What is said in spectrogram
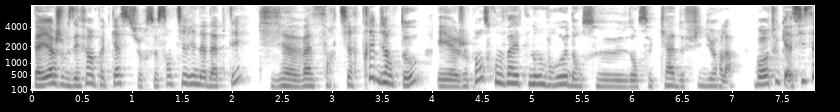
D'ailleurs, je vous ai fait un podcast sur se sentir inadapté qui euh, va sortir très bientôt et euh, je pense qu'on va être nombreux dans ce, cas de figure-là. Bon, en tout cas, si ça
